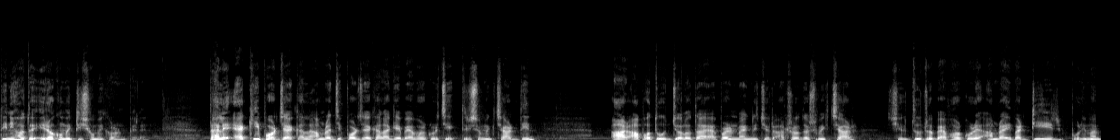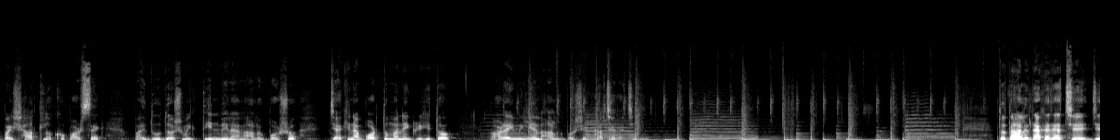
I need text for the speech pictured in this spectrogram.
তিনি হয়তো এরকম একটি সমীকরণ পেলেন। তাহলে একই পর্যায়কাল, আমরা যে পর্যায়কাল আগে ব্যবহার করেছি একত্রিশ দশমিক চার দিন, আর আপাত উজ্জ্বলতা অ্যাপারেন্ট ম্যাগনিচিউড আঠারো দশমিক চার, সে দুটো ব্যবহার করে আমরা এবার ডির পরিমাণ পাই সাত লক্ষ পারসেক পাই দু দশমিক তিন মিলিয়ন আলোকবর্ষ, যা কিনা বর্তমানে গৃহীত আড়াই মিলিয়ন আলোকবর্ষের কাছাকাছি। তো তাহলে দেখা যাচ্ছে যে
